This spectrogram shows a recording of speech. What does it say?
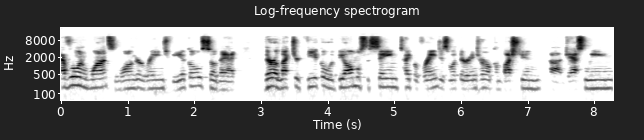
everyone wants longer range vehicles so that their electric vehicle would be almost the same type of range as what their internal combustion uh, gasoline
